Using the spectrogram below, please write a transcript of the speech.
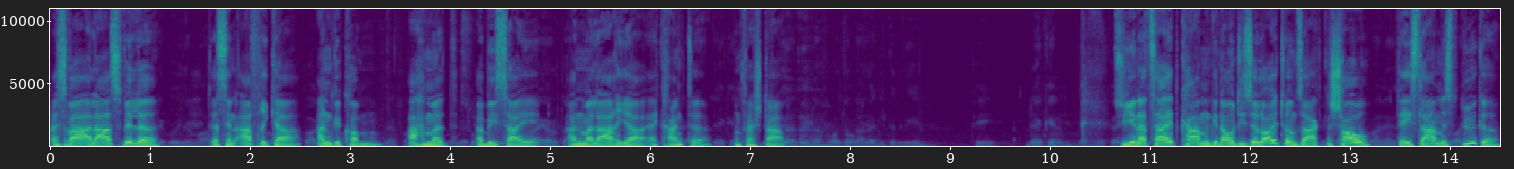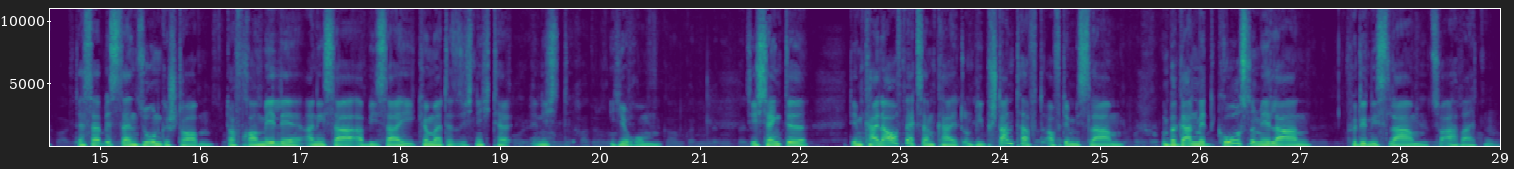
es war Allahs Wille, dass in Afrika angekommen Ahmed Abisai an Malaria erkrankte und verstarb. Zu jener Zeit kamen genau diese Leute und sagten, schau, der Islam ist Lüge, deshalb ist dein Sohn gestorben. Doch Frau Mele Anisa Abisai kümmerte sich nicht, nicht hierum. Sie schenkte dem keine Aufmerksamkeit und blieb standhaft auf dem Islam und begann mit großem Elan für den Islam zu arbeiten.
